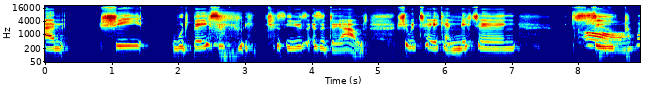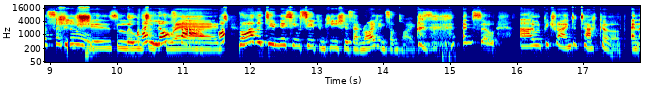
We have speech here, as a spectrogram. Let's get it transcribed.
And she would basically just use it as a day out. She would take her knitting, Oh, soup, that's so cool. quiches, loads I of love bread. that. I'd rather do knitting soup and quiches than riding sometimes. and so I would be trying to tack up. And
